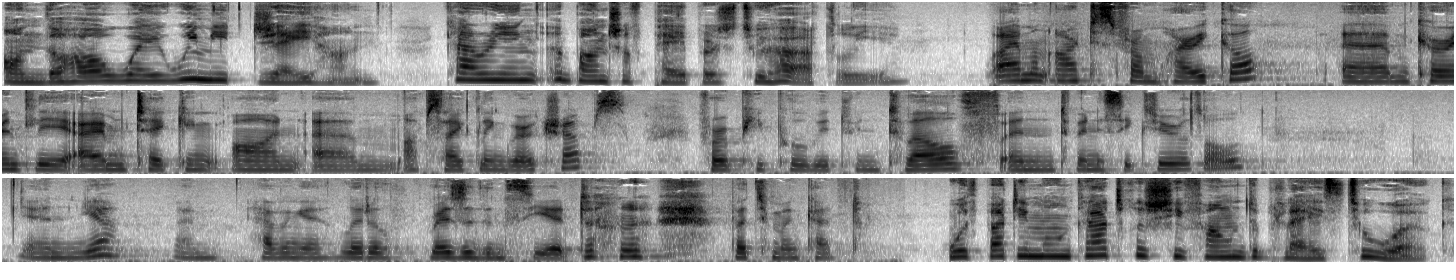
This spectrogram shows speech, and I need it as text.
On the hallway, we meet Jehan, carrying a bunch of papers to her atelier. I'm an artist from Hariko. Um, currently, I'm taking on um, upcycling workshops for people between 12 and 26 years old. And yeah, I'm having a little residency at Bâtiment 4. With Bâtiment 4, she found a place to work.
